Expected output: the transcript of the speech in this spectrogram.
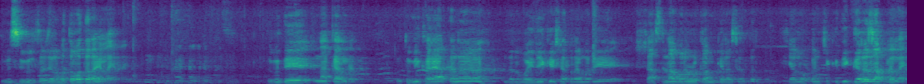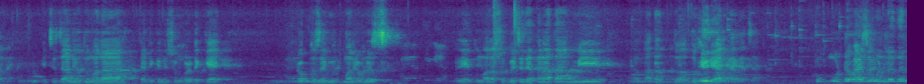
तुम्ही सिव्हिल सर्जन होता होता राहिलाय. तुम्ही ते नाकारलं. तुम्ही खऱ्या अर्थानं जर वैद्यकीय क्षेत्रामध्ये शासनाबरोबर काम केलं असेल तर या लोकांची किती गरज आपल्याला आहे याची जाणीव तुम्हाला त्या ठिकाणी शंभर टक्के आहे डॉक्टर साहेब मी तुम्हाला एवढंच म्हणजे तुम्हाला शुभेच्छा देताना आता मी आता दुहेरी अर्थ आहे त्याचा. खूप मोठं व्हायचं म्हटलं तर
